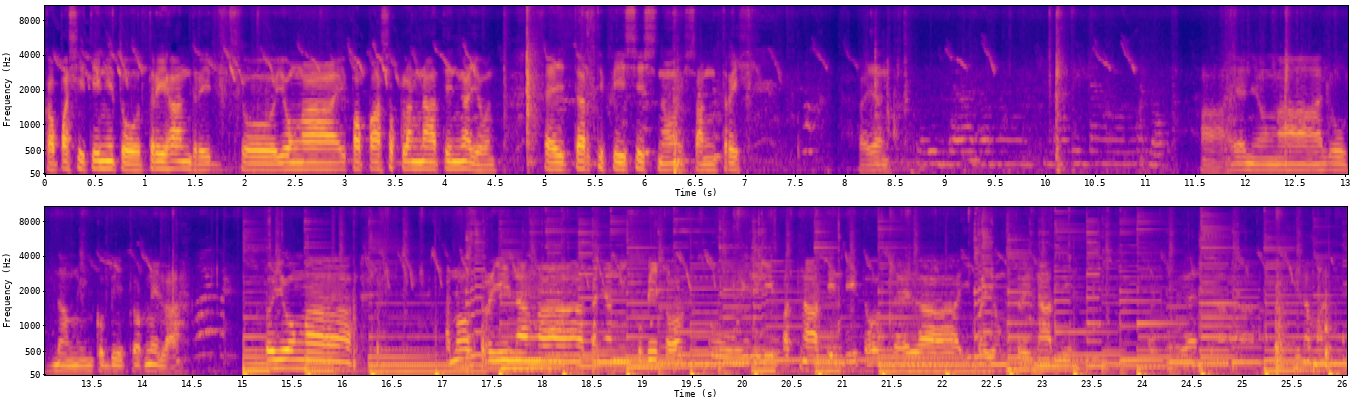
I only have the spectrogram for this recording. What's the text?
capacity nito 300. So, yung ah, ipapasok lang natin ngayon ay 30 pieces, no? Isang tray. Ayan. Ah, ayan yung ah, loob ng incubator nila. Ito yung ah, ano, tray ng ah, kanyang incubator. So, ililipat natin dito dahil ah, iba yung tray natin. So, ayan. okay naman.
